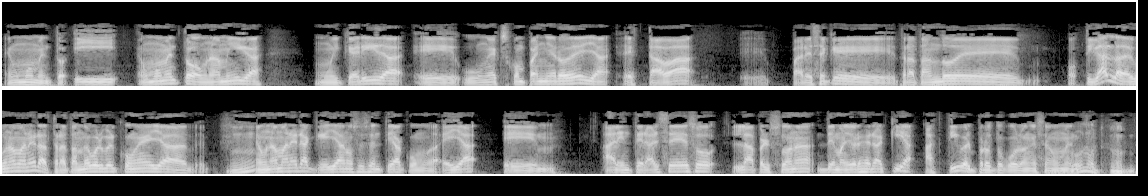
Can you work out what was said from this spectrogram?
en un momento. Y en un momento a una amiga muy querida, eh, un ex compañero de ella, estaba, eh, parece que tratando de hostigarla de alguna manera, tratando de volver con ella en una manera que ella no se sentía cómoda. Ella, eh, al enterarse de eso, la persona de mayor jerarquía activa el protocolo en ese momento. No, no, no,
